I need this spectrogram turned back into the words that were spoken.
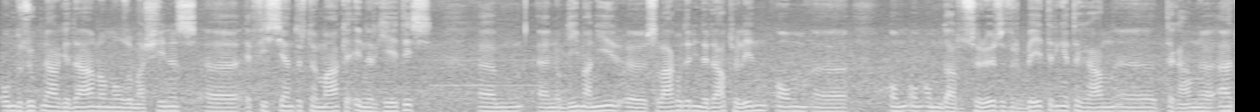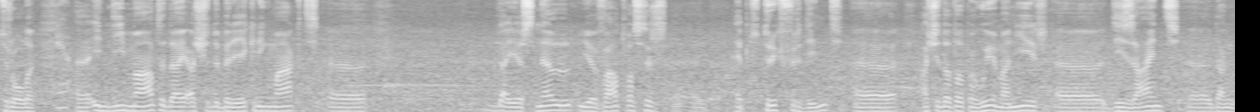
onderzoek naar gedaan om onze machines efficiënter te maken energetisch. Um, en op die manier slagen we er inderdaad wel in om, om, om, om daar serieuze verbeteringen te gaan, uh, te gaan uitrollen. Ja. in die mate dat je als je de berekening maakt, dat je snel je vaatwasser hebt terugverdiend. als je dat op een goede manier designt, dan,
